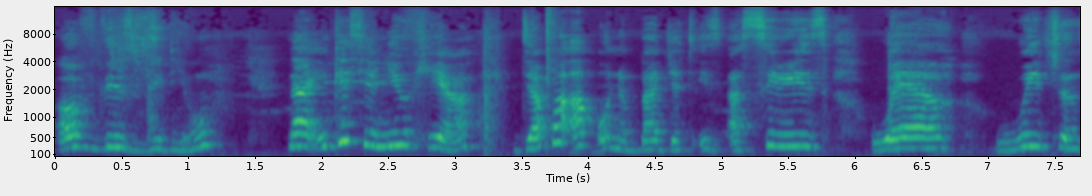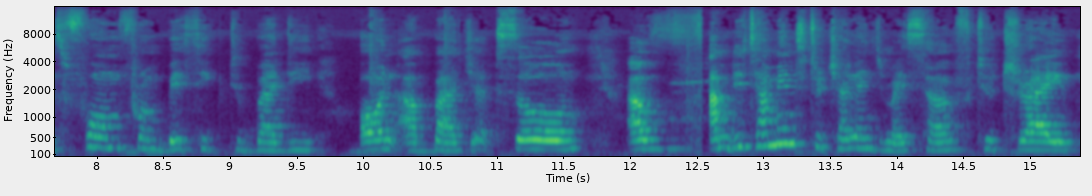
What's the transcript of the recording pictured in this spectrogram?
of this video. Now in case you're new here Dapper up on a budget is a series where we transform from basic to body on a budget. So I've, i'm determined to challenge myself to try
